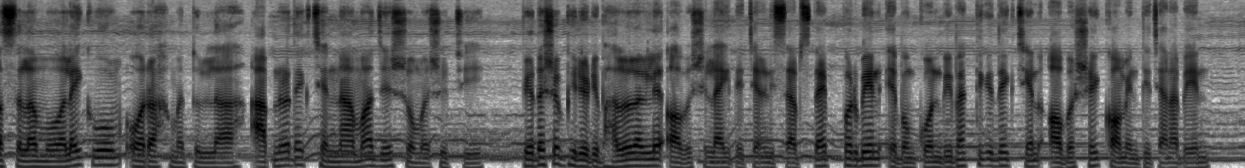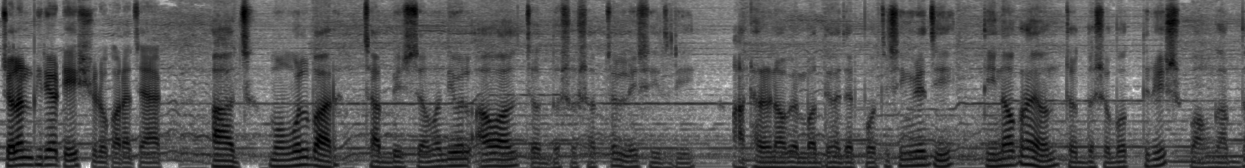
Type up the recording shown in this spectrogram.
আসসালামু আলাইকুম ও রহমতুল্লাহ। আপনারা দেখছেন নামাজের সময়সূচি। প্রিয় দর্শক, ভিডিওটি ভালো লাগলে অবশ্যই লাইক দিয়ে চ্যানেলটি সাবস্ক্রাইব করবেন এবং কোন বিভাগ থেকে দেখছেন অবশ্যই কমেন্টে জানাবেন। চলুন ভিডিওটি শুরু করা যাক। আজ মঙ্গলবার, ছাব্বিশ জমাদিউল আওয়াল, চোদ্দশো সাতচল্লিশ হিজড়ি আঠারো নভেম্বর দুই হাজার পঁচিশ ইংরেজি, তিন অগ্রহায়ণ চোদ্দশো বত্রিশ বঙ্গাব্দ।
